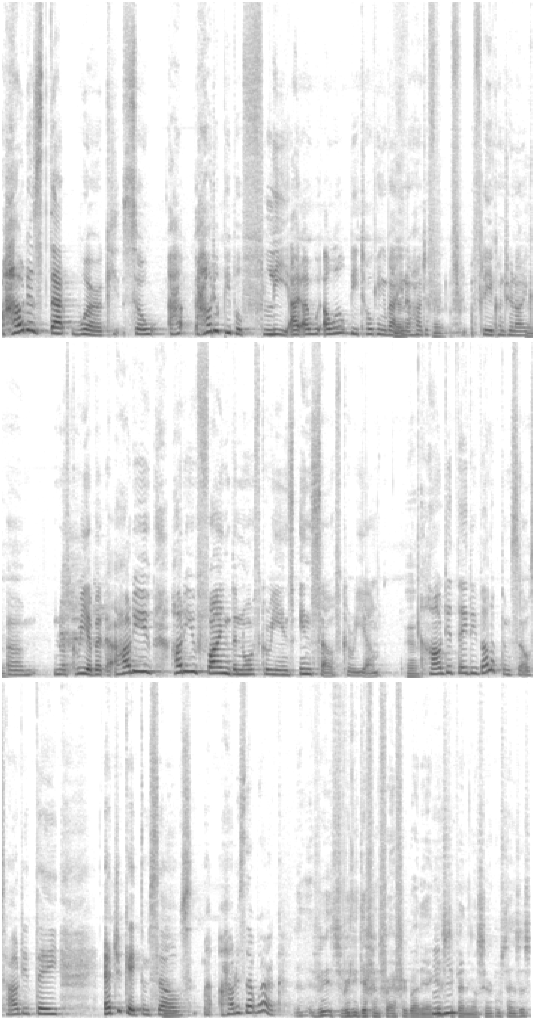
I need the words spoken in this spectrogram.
how does that work? So, how, how do people flee? I, I, w- I will be talking about, you know, how to flee a country like um, North Korea. But how do you how do you find the North Koreans in South Korea? How did they develop themselves? How did they educate themselves? H- How does that work? It's really different for everybody, I guess, Mhm. depending on circumstances.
